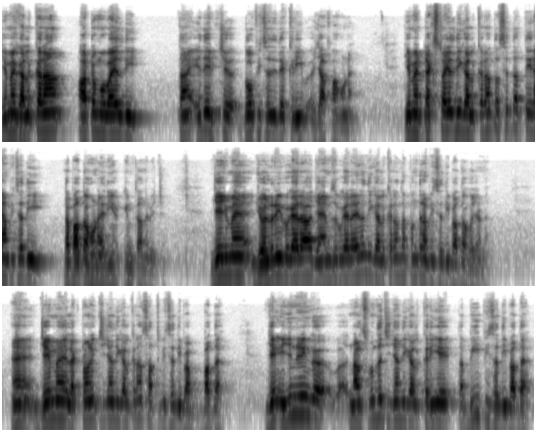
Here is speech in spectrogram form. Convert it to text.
ਜੇ ਮੈਂ ਗੱਲ ਕਰਾਂ ਆਟੋਮੋਬਾਈਲ ਦੀ, ਤਾਂ ਇਹਦੇ ਵਿੱਚ 2% ਦੇ ਕਰੀਬ ਇਜ਼ਾਫਾ ਹੋਣਾ ਜੇ ਮੈਂ ਟੈਕਸਟਾਈਲ ਦੀ ਗੱਲ ਕਰਾਂ ਤਾਂ ਸਿੱਧਾ 13% ਦਾ ਵਾਧਾ ਹੋਣਾ ਇਹਦੀਆਂ ਕੀਮਤਾਂ ਦੇ ਵਿੱਚ। ਜੇ ਮੈਂ ਜੁਐਲਰੀ ਵਗੈਰਾ, ਜੈਮਸ ਵਗੈਰਾ ਇਹਨਾਂ ਦੀ ਗੱਲ ਕਰਾਂ ਤਾਂ 15% ਦੀ ਵਾਧਾ ਹੋ ਜਾਣਾ ਹੈ। ਜੇ ਮੈਂ ਇਲੈਕਟ੍ਰੋਨਿਕ ਚੀਜ਼ਾਂ ਦੀ ਗੱਲ ਕਰਾਂ 7% ਦੀ ਵਾਧਾ ਜੇ ਇੰਜੀਨੀਅਰਿੰਗ ਨਾਲ ਸੰਬੰਧਿਤ ਚੀਜ਼ਾਂ ਦੀ ਗੱਲ ਕਰੀਏ ਤਾਂ 20% ਦੀ ਵਾਧਾ ਹੈ।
